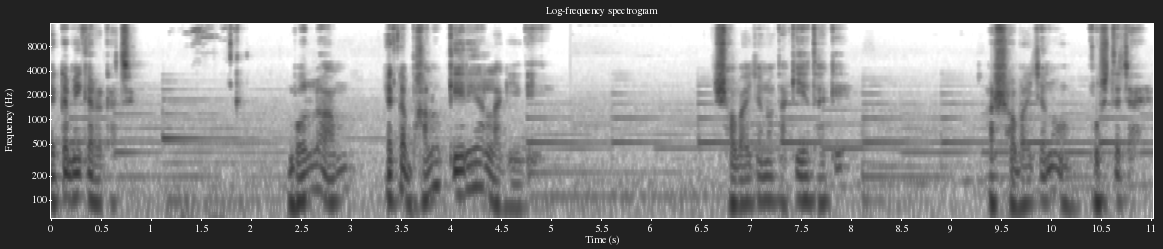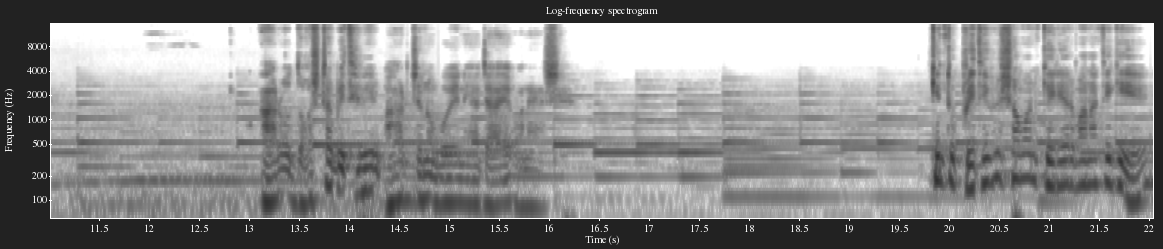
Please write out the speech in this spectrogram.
একটা মেকারের কাছে। বললাম, একটা ভালো কেরিয়ার লাগিয়ে দিই। সবাই যেন তাকিয়ে থাকে আর সবাই যেন বুঝতে চায়। আরও দশটা পৃথিবীর ভার যেন বয়ে নেওয়া যায় অনায়াসে। কিন্তু পৃথিবীর সমান কেরিয়ার বানাতে গিয়ে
